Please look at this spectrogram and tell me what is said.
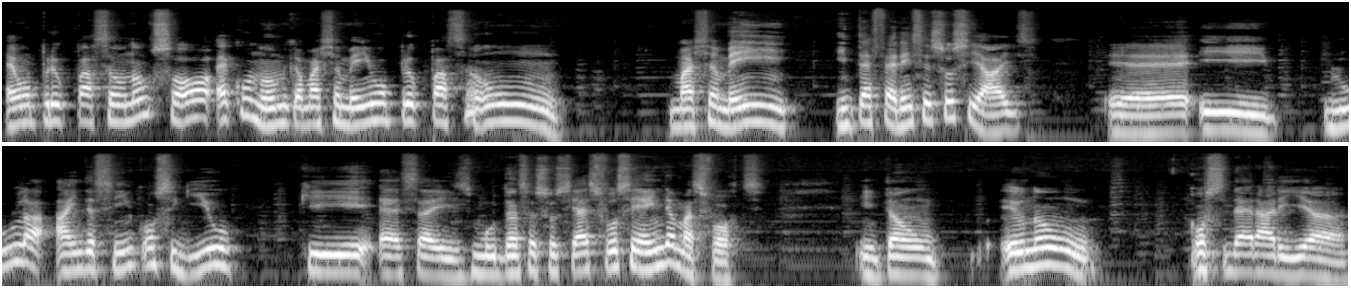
é uma preocupação não só econômica, mas também uma preocupação, mas também interferências sociais. É, e Lula ainda assim conseguiu que essas mudanças sociais fossem ainda mais fortes. Então, eu não consideraria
